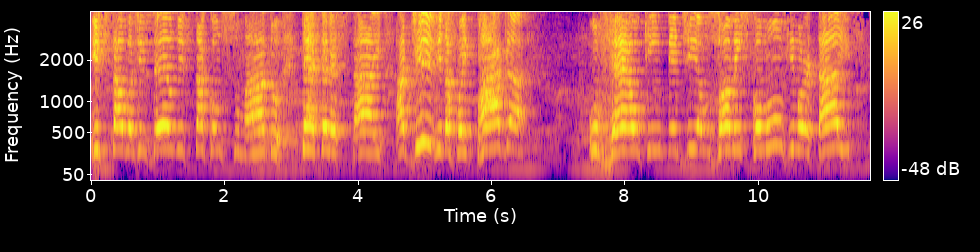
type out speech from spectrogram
estava dizendo: está consumado, tetelestai, a dívida foi paga. O véu que impedia os homens comuns e mortais,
